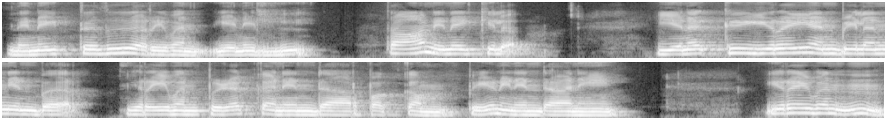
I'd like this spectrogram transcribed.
நினைத்தது அறிவன் எனில் தான் நினைக்கில எனக்கு இறை அன்பிலன் என்பர். இறைவன் பிழக்க நின்றார் பக்கம் பேணி நின்றானே. இறைவன்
